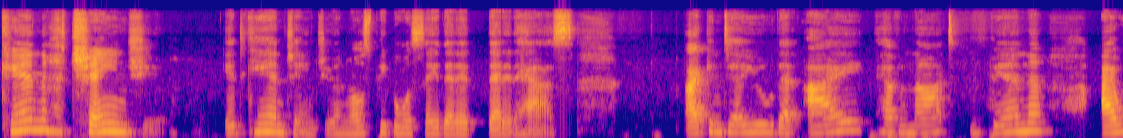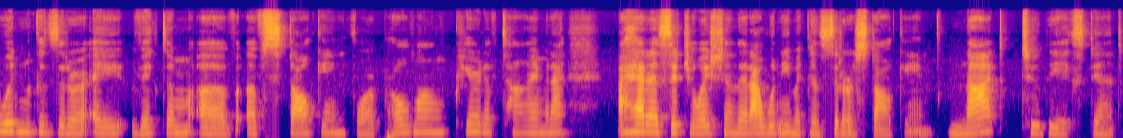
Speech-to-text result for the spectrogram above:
can change you. It can change you, and most people will say that it that it has. I can tell you that I have not been I wouldn't consider a victim of of stalking for a prolonged period of time and I I had a situation that I wouldn't even consider stalking, not to the extent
